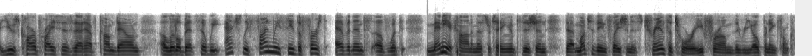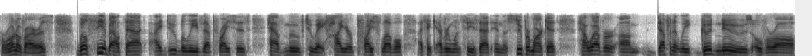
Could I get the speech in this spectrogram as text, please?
used car prices that have come down a little bit. So we actually finally see the first evidence of what many economists are taking a position that much of the inflation is transitory from the reopening from coronavirus. We'll see about that. I do believe that prices have moved to a higher price level. I think everyone sees that in the supermarket. However, um, definitely good news overall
